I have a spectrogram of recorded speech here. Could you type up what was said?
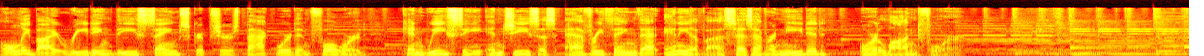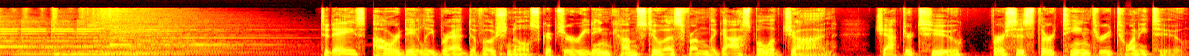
only by reading these same scriptures backward and forward, can we see in Jesus everything that any of us has ever needed or longed for. Today's Our Daily Bread devotional scripture reading comes to us from the Gospel of John, chapter 2, verses 13 through 22.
